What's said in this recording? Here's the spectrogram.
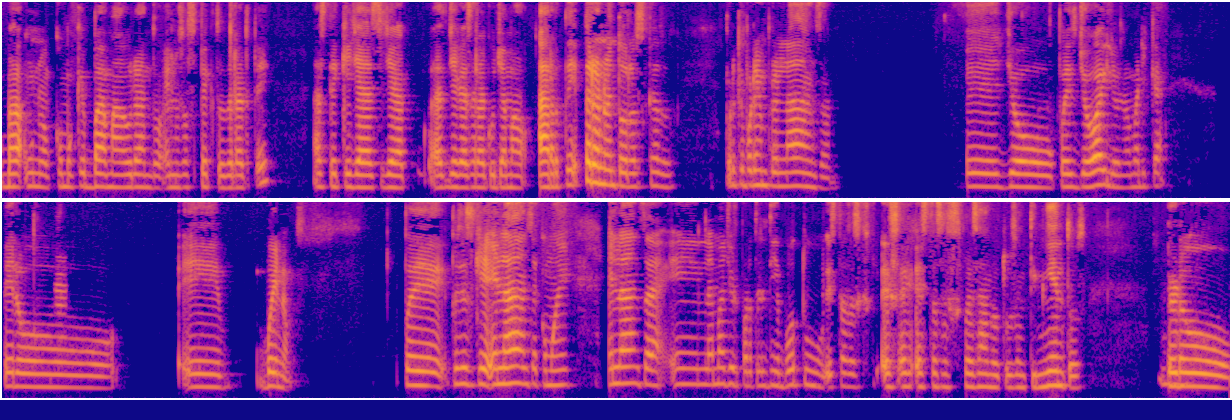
va uno como que va madurando en los aspectos del arte hasta que ya se llega, llega a ser algo llamado arte, pero no en todos los casos. Porque, por ejemplo, en la danza, eh, yo, pues yo bailo, ¿no, marica? pero eh, bueno, pues, pues es que en la danza, como en, en la danza, en la mayor parte del tiempo tú estás, es- estás expresando tus sentimientos, pero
